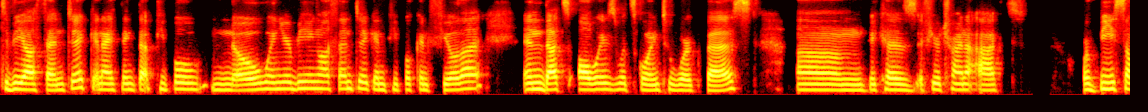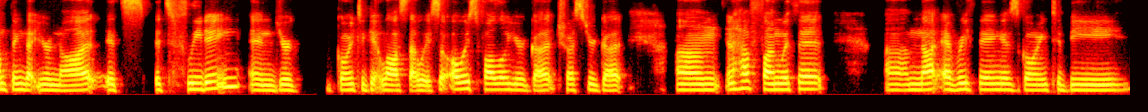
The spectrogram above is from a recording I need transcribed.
to be authentic. And I think that people know when you're being authentic and people can feel that. And that's always what's going to work best. Um, because if you're trying to act or be something that you're not it's it's fleeting and you're going to get lost that way. So always follow your gut trust your gut um, and have fun with it. Um, not everything is going to be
